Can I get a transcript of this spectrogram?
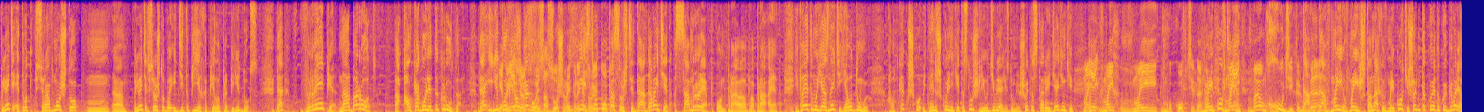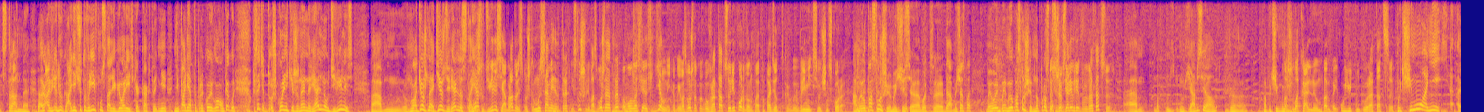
Понимаете, это вот все равно, что... а, понимаете, это все равно, чтобы Эдита Пьеха пела про передоз. Да? В рэпе, наоборот, а, алкоголь это круто. Да, и не Нет, ну только есть же алкоголь. за- за ЗОЖ рэперы, Есть, вот, ну, послушайте, да, давайте это. Сам рэп, он про, про, про это. И поэтому я, знаете, я вот думаю, а вот как в школе, ведь, наверное, школьники это слушали и удивлялись, думали, что это старые дяденьки, В моей, в моих, в моей кофте, да? В моей кофте? В, моей, в моем худи, как бы, Да, да? да, в, мои, в моих штанах и в моей кофте что они такое такое говорят странное. А, а, Они что-то в рифму стали говорить, как как-то не, непонятно про какой алкоголь. Кстати, школьники же, наверное, реально удивились. А, в молодежной одежде реально стоят. Может, удивились и обрадовались, потому что мы сами этот рэп не слышали. Возможно, этот рэп, он офи- офигенный, как бы, и, возможно, как бы в ротацию рекорда он по- попадет, как бы, в ремиксе очень скоро. А мы его послушаем еще. э, Вот, э, да, мы сейчас мы его, мы его послушаем, но То просто. есть уже взяли в, в ротацию? а, ну, я взял, да. А почему? Нашу локальную, м- уютненькую ротацию. Почему они...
